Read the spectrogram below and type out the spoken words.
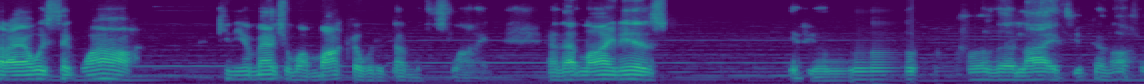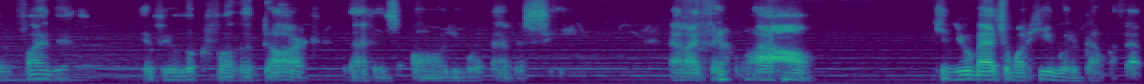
but I always say, "Wow, can you imagine what Mako would have done with this line?" And that line is, "If you look for the light, you can often find it. If you look for the dark, that is all you will ever see." And I think, "Wow, can you imagine what he would have done with that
